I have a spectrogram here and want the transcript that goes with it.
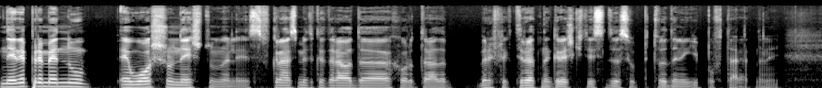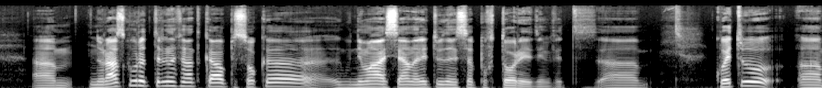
не непременно е лошо нещо, нали? В крайна сметка трябва да хората трябва да рефлектират на грешките си, да се опитват да не ги повтарят. Нали? А, но разговорът тръгна в една такава посока, внимавай сега, нали, той да не се повтори един вид. А, което а,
